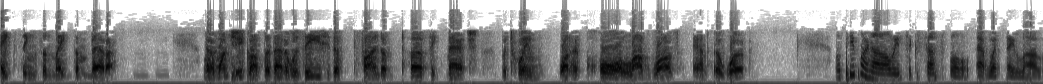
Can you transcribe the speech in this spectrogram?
take things and make them better. And once she got to that, it was easy to find a perfect match between what her core love was and her work. Well, people are not always successful at what they love.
